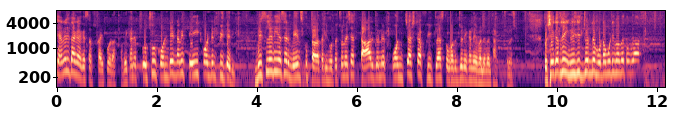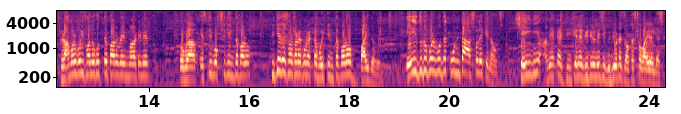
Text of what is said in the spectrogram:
চ্যানেলটাকে আগে সাবস্ক্রাইব করে রাখতে হবে। এখানে প্রচুর কন্টেন্ট আমি পেইড কন্টেন্ট ফ্রিতে দিই। মিসলেনিয়াস এর মেন্স খুব তাড়াতাড়ি হতে চলেছে, তার জন্য পঞ্চাশটা ফ্রি ক্লাস তোমাদের জন্য এখানে অ্যাভেলেবেল থাকতে চলেছে। তো সেক্ষেত্রে ইংরেজির জন্য মোটামুটি ভাবে তোমরা গ্রামার বই ফলো করতে পারো রেন মার্টিনের তোমরা এসপি বক্সি কিনতে পারো পিকে দে সরকারের কোনো একটা বই কিনতে পারো বাই দ্য ওয়ে এই দুটো বইয়ের মধ্যে কোনটা আসলে কেনা উচিত, সেই নিয়ে আমি একটা ডিটেলে ভিডিও নিয়েছি ভিডিওটা যথেষ্ট ভাইরাল গেছে।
